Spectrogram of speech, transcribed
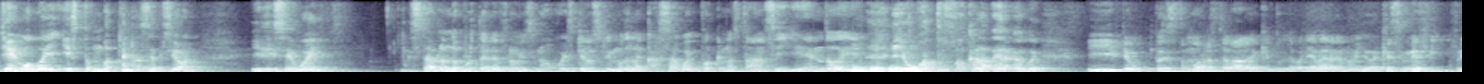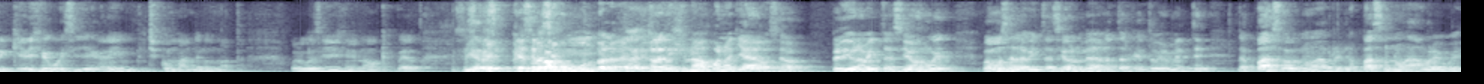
llego, güey, y está un vato en recepción y dice, güey, está hablando por teléfono y dice, no, güey, es que nos salimos de la casa, güey, porque nos estaban siguiendo. Y, yo, what the fuck, a la verga, güey. Y yo, pues esta morra de que pues, le valía verga, ¿no? Yo de que sí me fri- friqué, dije, güey, si llega y un pinche comando nos mata. O algo así, dije, no, qué pedo. Es, repente- es el bajo mundo, la Entonces verdad. dije, no, bueno, ya, o sea, pedí una habitación, güey. Vamos a la habitación, me dan la tarjeta, obviamente. La paso, no abre. La paso, no abre, güey.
